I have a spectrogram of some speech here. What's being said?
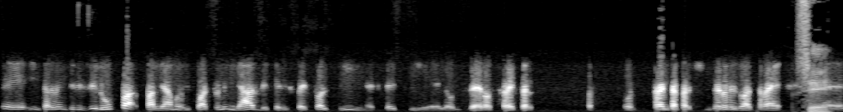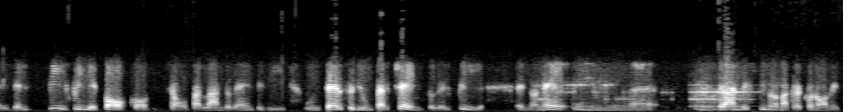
eh, interventi di sviluppo, parliamo di 4 miliardi che rispetto al PIL in effetti è lo 0,3 per, 30 per, 0,3 sì. eh, del PIL, quindi è poco, stiamo parlando ovviamente di un terzo di un per cento del PIL, non è un, eh, un, grande stimolo macroeconomico.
